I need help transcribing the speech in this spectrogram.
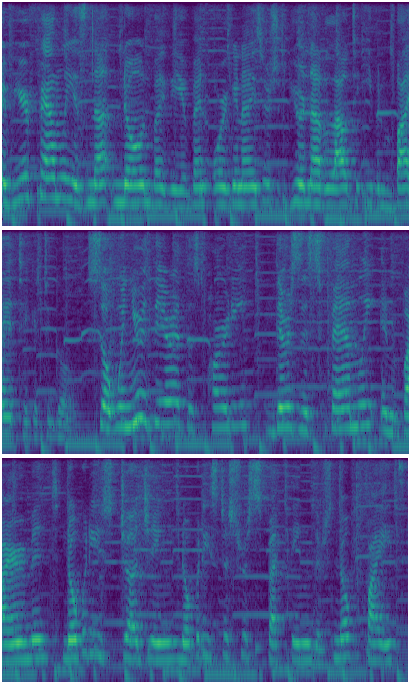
If your family is not known by the event organizers, you're not allowed to even buy a ticket to go. So when you're there at this party, there's this family environment. Nobody's judging, nobody's disrespecting, there's no fights.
